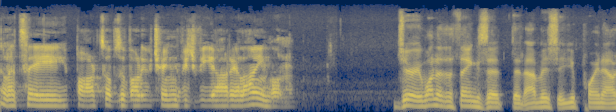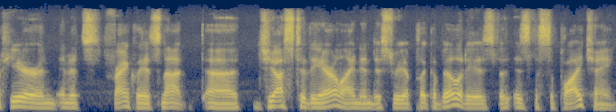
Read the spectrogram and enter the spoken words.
let's say parts of the value chain which we are relying on. Jerry, one of the things that, that obviously you point out here, and, and it's frankly, it's not uh, just to the airline industry applicability, is the, is the supply chain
